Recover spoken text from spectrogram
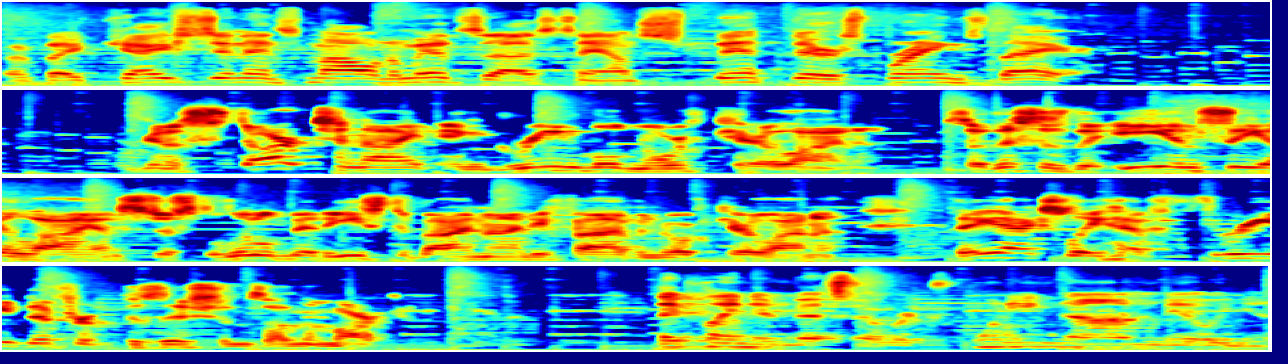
or vacationing in small to mid-sized towns, spent their springs there. We're going to start tonight in Greenville, North Carolina. So this is the ENC Alliance, just a little bit east of I-95 in North Carolina. They actually have three different positions on the market. They plan to invest over 29 million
